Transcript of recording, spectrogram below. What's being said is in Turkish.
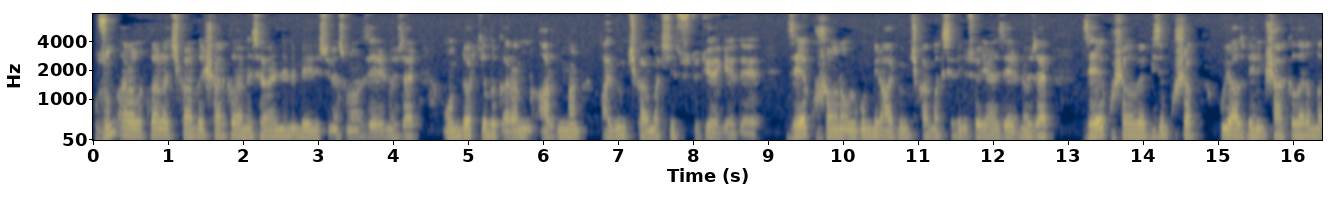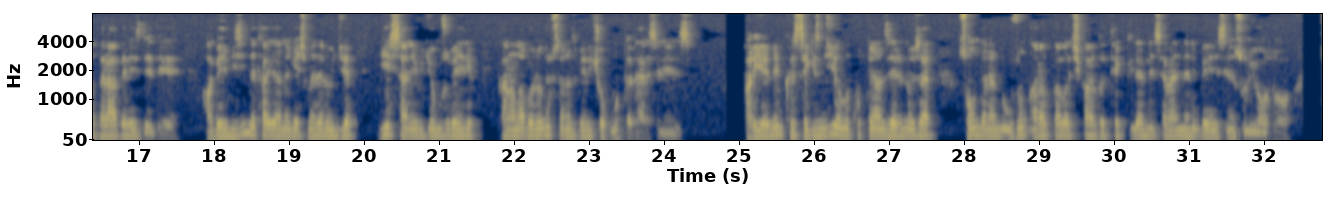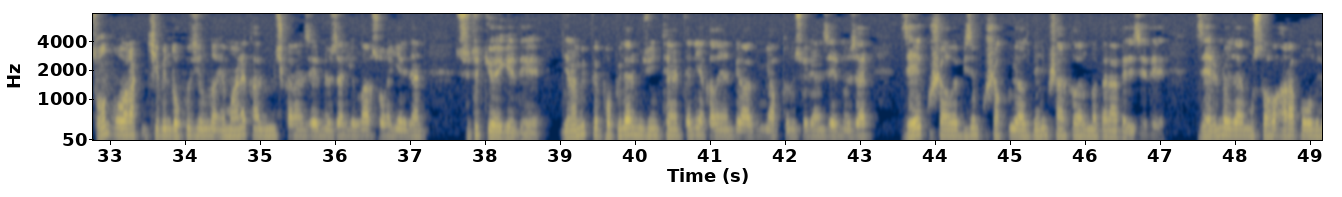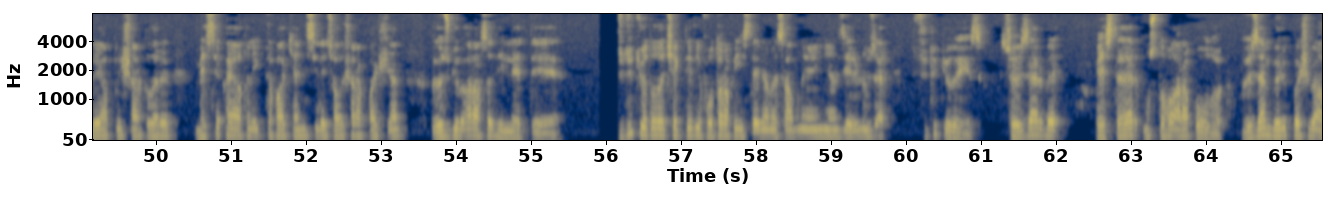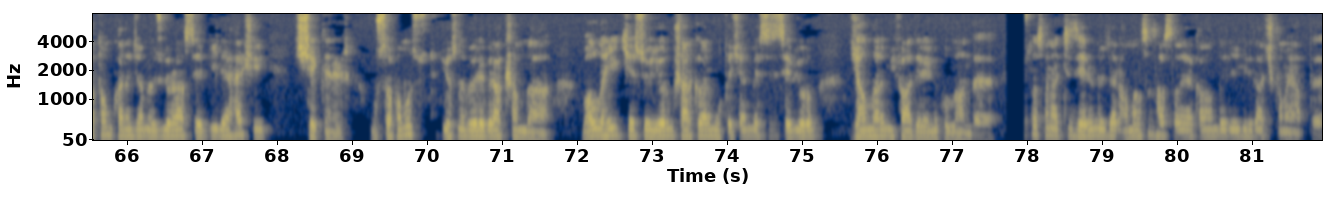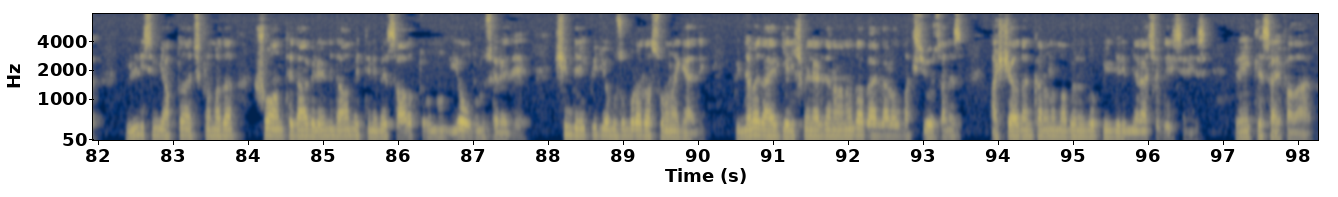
Uzun aralıklarla çıkardığı şarkılarını sevenlerinin beğenisine sunan Zerrin Özer, 14 yıllık aranın ardından albüm çıkarmak için stüdyoya girdi. Z kuşağına uygun bir albüm çıkarmak istediğini söyleyen Zerrin Özer, Z kuşağı ve bizim kuşak bu yaz benim şarkılarımla beraberiz dedi. Haberimizin detaylarına geçmeden önce bir saniye videomuzu beğenip kanala abone olursanız beni çok mutlu edersiniz. Kariyerinin 48. yılını kutlayan Zerrin Özer, son dönemde uzun aralıklarla çıkardığı teklilerini sevenlerin beğenisini sunuyordu. Son olarak 2009 yılında Emanet albümü çıkaran Zerrin Özer yıllar sonra yeniden stüdyoya girdi. Dinamik ve popüler müziğin trendlerini yakalayan bir albüm yaptığını söyleyen Zerrin Özer, Z kuşağı ve bizim kuşak bu yaz benim şarkılarımla beraber izledi. Zerrin Özer Mustafa Arapoğlu ile yaptığı şarkıları meslek hayatına ilk defa kendisiyle çalışarak başlayan Özgür Aras'a dinletti. Stüdyoda da çektirdiği fotoğrafı Instagram hesabına yayınlayan Zerrin Özer, stüdyodayız. Sözler ve besteler Mustafa Arapoğlu, Özlem Bölükbaşı ve Atom Karıncam Özgür Aras sevgiyle her şey çiçeklenir. Mustafa'mın stüdyosunda böyle bir akşam daha. Vallahi ilk kez söylüyorum şarkılar muhteşem ve sizi seviyorum canlarım ifadelerini kullandı. Usta sanatçı Zerrin Özer amansız hastalığa yakalandığı ile ilgili de açıklama yaptı. Ünlü isim yaptığı açıklamada şu an tedavilerini devam ettiğini ve sağlık durumunun iyi olduğunu söyledi. Şimdilik videomuzun burada sonuna geldik. Gündeme dair gelişmelerden anında haberdar olmak istiyorsanız aşağıdan kanalıma abone olup bildirimleri açabilirsiniz. Renkli sayfalar.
